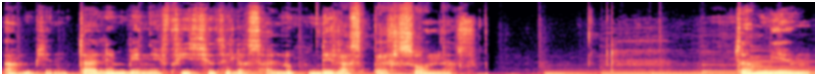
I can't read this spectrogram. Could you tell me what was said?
ambiental en beneficio de la salud de las personas. También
